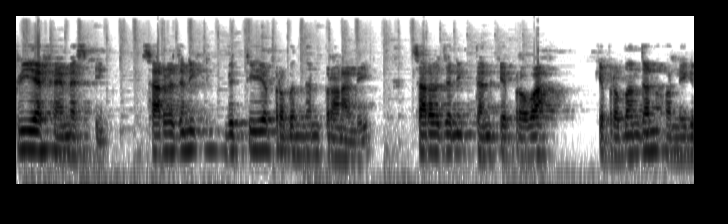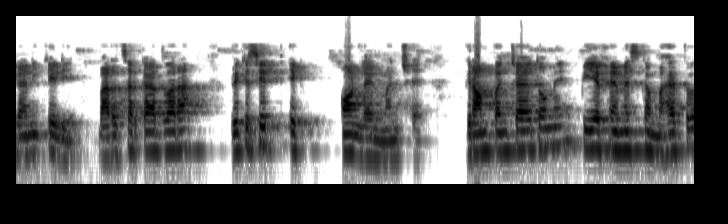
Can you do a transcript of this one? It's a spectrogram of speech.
पी एफ़ एम एस की सार्वजनिक वित्तीय प्रबंधन प्रणाली, सार्वजनिक धन के प्रवाह के प्रबंधन और निगरानी के लिए भारत सरकार द्वारा विकसित एक ऑनलाइन मंच है। ग्राम पंचायतों में पीएफएमएस का महत्व,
